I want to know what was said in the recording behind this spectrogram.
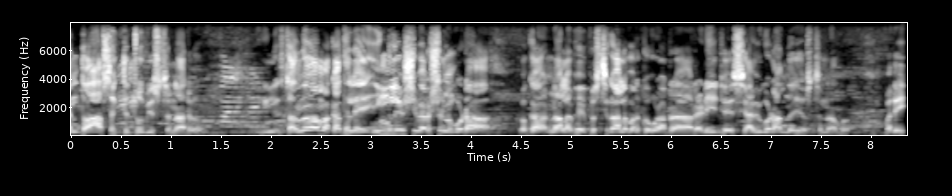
ఎంతో ఆసక్తి చూపిస్తున్నారు. చందమామ కథలే ఇంగ్లీష్ వెర్షన్ కూడా ఒక నలభై పుస్తకాల వరకు కూడా రెడీ చేసి అవి కూడా అందజేస్తున్నాము. మరి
